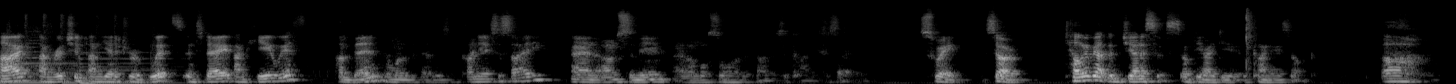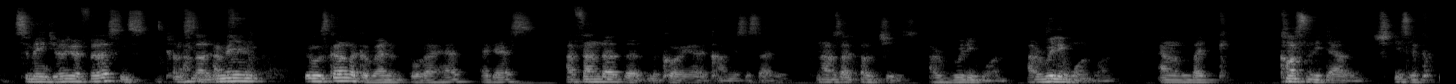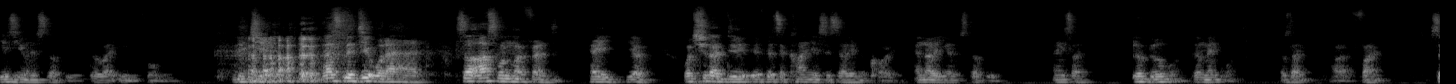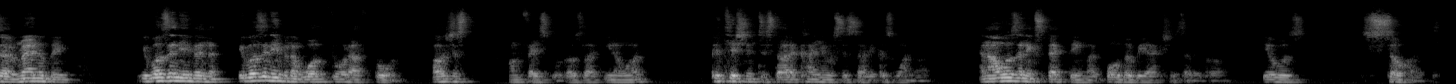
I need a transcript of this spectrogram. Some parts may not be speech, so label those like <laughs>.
Hi, I'm Richard. I'm the editor of Blitz, and today I'm here with. I'm Ben. I'm one of the founders of Kanye Society. And I'm Sameen, and I'm also one of the founders of Kanye Society. Sweet. So, tell me about the genesis of the idea of KanyeSoc. Oh, ah, Sameen, do you want to go first and kind of start? I mean, it was kind of like a random thought I had, I guess. I found out that Macquarie had a Kanye Society, and I was like, oh, jeez, I really want, I really want one. And I'm like, constantly doubting, is, is UNSW the right uni for me? Legit. <laughs> That's legit what I had. So I asked one of my friends, hey, yo, what should I do if there's a Kanye Society in the Macquarie and not a UNSW? And he's like, go build one, go make one. I was like, all right, fine. So randomly, it wasn't even it wasn't even a well thought out thought. I was just on Facebook. I was like, you know what? Petition to start a Kanye West Society because why not? And I wasn't expecting like all the reactions that I got. It was so hyped.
